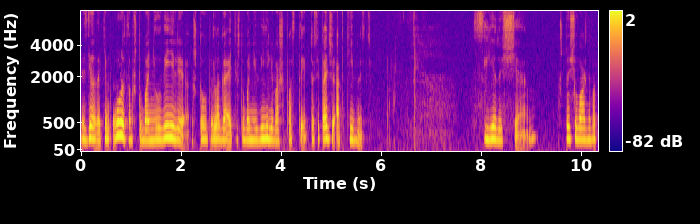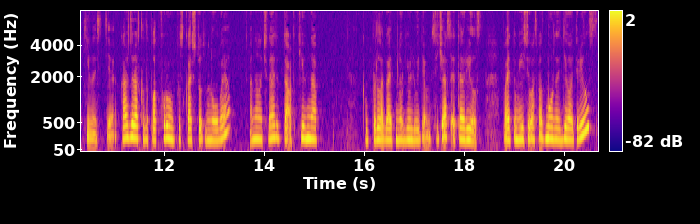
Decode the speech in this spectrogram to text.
сделать таким образом, чтобы они увидели, что вы предлагаете, чтобы они увидели ваши посты. То есть, опять же, активность. Следующее. Что еще важно в активности? Каждый раз, когда платформа выпускает что-то новое, она начинает это активно предлагать многим людям. Сейчас это Reels. Поэтому, если у вас возможность делать Reels,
